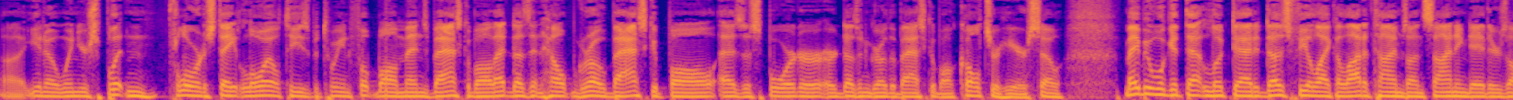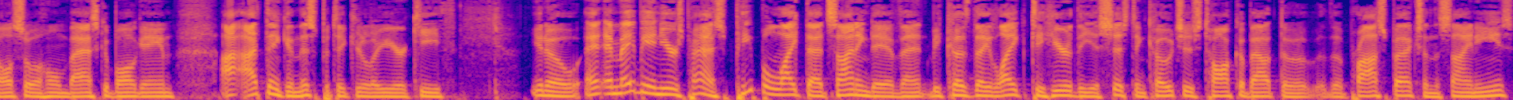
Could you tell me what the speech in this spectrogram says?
uh, you know, when you're splitting Florida State loyalties between football and men's basketball, that doesn't help grow basketball as a sport or, or, doesn't grow the basketball culture here. So maybe we'll get that looked at. It does feel like a lot of times on signing day, there's also a home basketball game. I, I think in this particular year, Keith, you know, and, and, maybe in years past, people like that signing day event because they like to hear the assistant coaches talk about the the prospects and the signees.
